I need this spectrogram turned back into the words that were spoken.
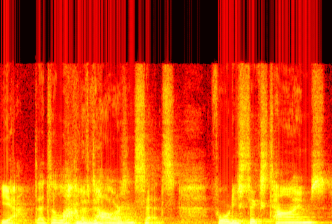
Yeah, that's a lot of dollars and cents. 46 times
